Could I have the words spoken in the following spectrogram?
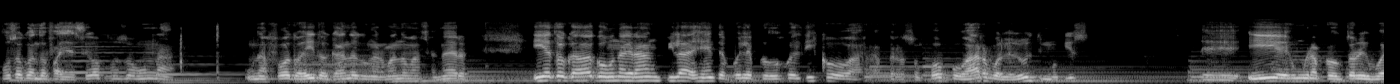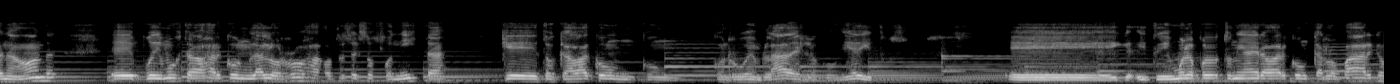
puso cuando falleció, puso una, una foto ahí tocando con Armando Manzanero. Y he tocado con una gran pila de gente, pues le produjo el disco a, a Son Popo, Árbol, el último que hizo. Eh, y es un gran productor y buena onda. Eh, pudimos trabajar con Lalo Rojas, otro saxofonista que tocaba con, con, con Rubén Blades, lo con Editos. Eh, y tuvimos la oportunidad de grabar con Carlos Barca,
